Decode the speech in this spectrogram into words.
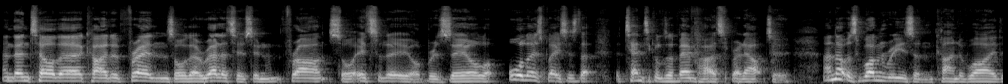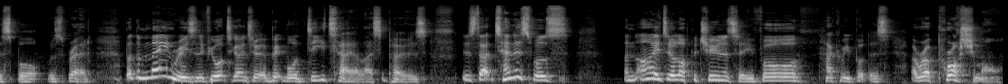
and then tell their kind of friends or their relatives in France or Italy or Brazil, or all those places that the tentacles of empire spread out to, and that was one reason, kind of, why the sport was spread. But the main reason, if you want to go into it a bit more detail, I suppose, is that tennis was an ideal opportunity for, how can we put this, a rapprochement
